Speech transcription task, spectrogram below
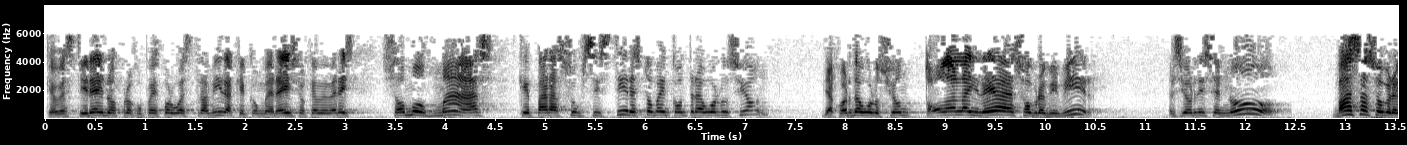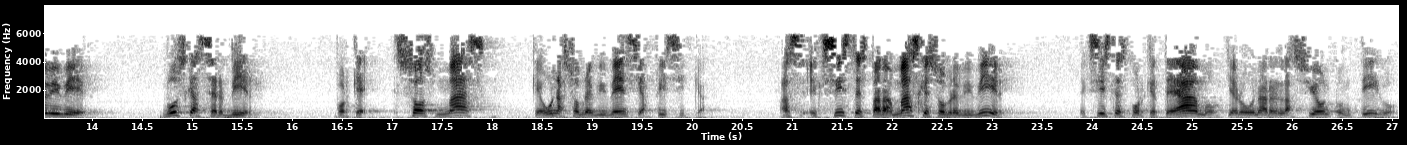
que vestiréis, no os preocupéis por vuestra vida, que comeréis o que beberéis. Somos más que para subsistir. Esto va en contraevolución. De acuerdo a evolución, toda la idea es sobrevivir. El Señor dice, no, vas a sobrevivir, busca servir, porque sos más que una sobrevivencia física. Existes para más que sobrevivir. Existes porque te amo, quiero una relación contigo.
